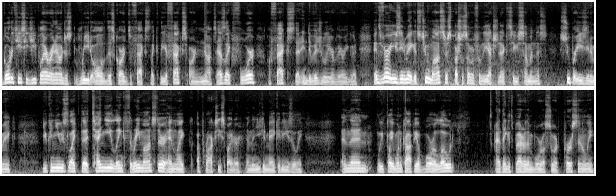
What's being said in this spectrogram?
go to TCG Player right now and just read all of this card's effects. Like the effects are nuts. It has like four effects that individually are very good. And it's very easy to make. It's two monsters, special summon from the extra deck, so you summon this. Super easy to make. You can use like the Tenyi Link 3 monster and like a proxy spider, and then you can make it easily. And then we play one copy of Borreload. I think it's better than Borrelsword personally.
